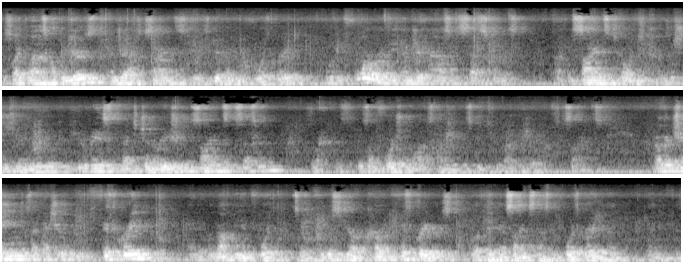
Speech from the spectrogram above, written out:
Just like the last couple of years, NJ Ask Science is given in fourth grade. Moving forward, the NJ Ask assessments uh, in science is going to transition to a new computer-based next generation science assessment. So this is unfortunate the last time we can speak to you about NJ Ask Science. Another change is that next year will be in fifth grade, and it will not be in fourth grade. So for this year, our current fifth graders will have taken a science test in fourth grade and then in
